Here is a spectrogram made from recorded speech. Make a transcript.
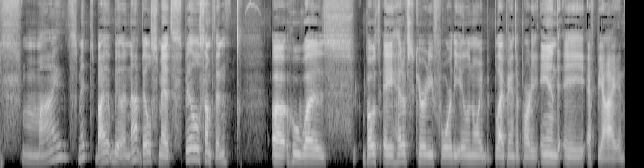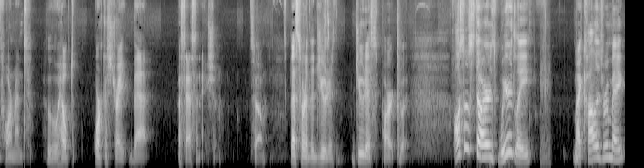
Smythe, Smith, Bill- not Bill Smith, Bill something, uh, who was both a head of security for the Illinois Black Panther Party and a FBI informant who helped orchestrate that assassination. So that's sort of the Judas Judas part to it. Also stars weirdly my college roommate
